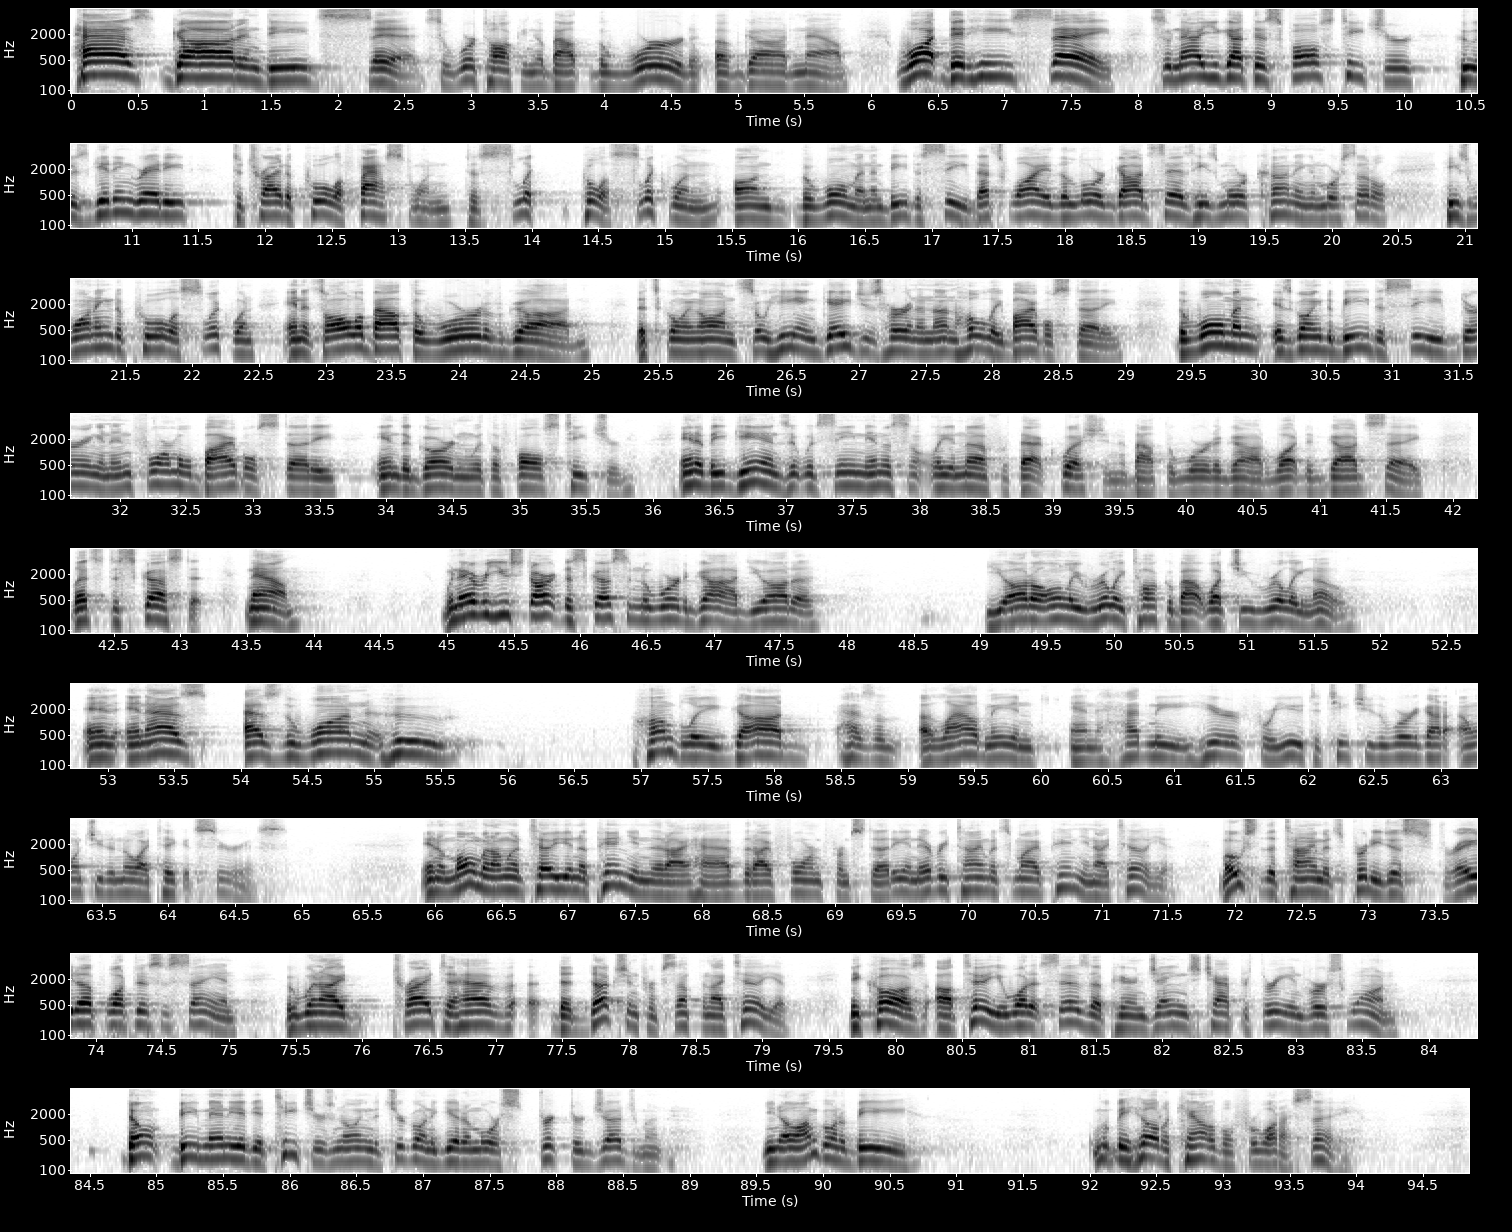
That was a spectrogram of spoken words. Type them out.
Has God indeed said? So we're talking about the Word of God now. What did He say? So now you got this false teacher who is getting ready to try to pull a fast one, to slick, pull a slick one on the woman and be deceived. That's why the Lord God says He's more cunning and more subtle. He's wanting to pull a slick one, and it's all about the Word of God that's going on. So he engages her in an unholy Bible study. The woman is going to be deceived during an informal Bible study in the garden with a false teacher. And it begins, it would seem innocently enough, with that question about the Word of God. What did God say? Let's discuss it. Now, whenever you start discussing the Word of God, you ought to you ought to only really talk about what you really know. And, and as, as the one who humbly God has allowed me and, and had me here for you to teach you the Word of God, I want you to know I take it serious. In a moment, I'm going to tell you an opinion that I have that I've formed from study, and every time it's my opinion, I tell you. Most of the time, it's pretty just straight up what this is saying. But when I try to have deduction from something, I tell you. Because I'll tell you what it says up here in James chapter 3 and verse 1. Don't be many of you teachers knowing that you're going to get a more stricter judgment. You know, I'm going to be I'm going to be held accountable for what I say.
